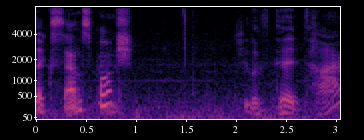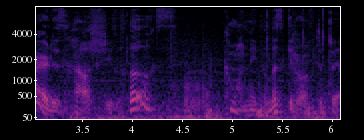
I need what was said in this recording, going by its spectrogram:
Six sound sponge? She looks dead tired, is how she looks. Come on, Nathan, let's get her off to bed.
